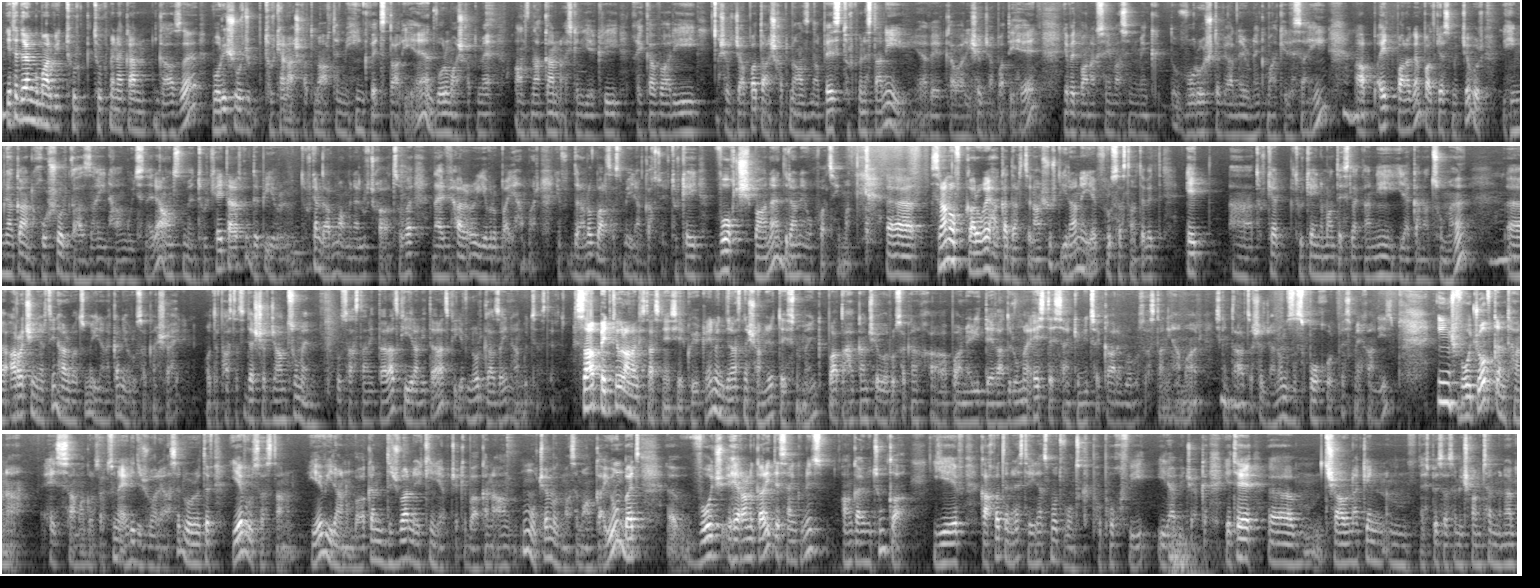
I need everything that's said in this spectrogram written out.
Եթե դրան գումարվի թուրք թուրքմենական գազը, որի շուրջ Թուրքիան աշխատում է արդեն մի 5-6 տարի է, ընդ որում աշխատում է անձնական, այսինքն երկրի ղեկավարի շրջապատը աշխատում է անձնապես Թուրքմենստանի ղեկավարի շրջապատի հետ եւ այդ բանակցային մասին մենք որոշ տվյալներ ունենք մակերեսային, այդ բանակն պատկերացնում եք, չէ՞ որ հիմնական խոշոր գազային հանգույցները անցնում են Թուրքիայի տարածքով դեպի Եվրոպա։ Թուրքիան դառնում է ամենալուրջ խաղացողը նաեւ Եվրոպայի համար եւ դրանով բարձրացնում է իր անկախությունը։ Թուրքիայի ողջ բանը դրան է ուղղված հիմա։ Սրանով կարող է հակադարձել անշուշտ Իրանը եւ Ռուսաստանը, դեպ այդ այդ Թուրքիա Թուրքիայի նման տեսլականի իրականացումը առաջին հերթին հարվածում է իրանական եւ ռուսական շահերին որտեղ փաստացի դա շրջանցում են Ռուսաստանի տարածքը, Իրանի տարածքը եւ նոր գազային հանգույց են ստեղծում։ Սա պետք է որ անհանգստացնի այս երկու երկրներին, մենք դրանց նշանները տեսնում ենք, պատահական չէ որ ռուսական խաղապարների տեղադրումը այս տեսանկյունից է կարևոր Ռուսաստանի համար, իսկ տարածաշրջանում զսպող որպես մեխանիզմ, ինչ ոճով կընթանա այս համագործակցությունը էլի դժվար է ասել, որովհետև եւ Ռուսաստանում եւ Իրանում բավական դժվար ներքին իրավիճակ է, բավական ու չեմ ասեմ անկայուն, բայց ոչ հերանեկարի տեսանկյունից անկայունություն կա եւ կախված է նրանից թե իրենց մոտ ոնց կփոփոխվի իրավիճակը։ Եթե շարունակեն, այսպես ասեմ, իշխանության մնալ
